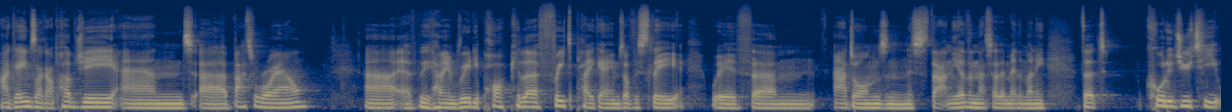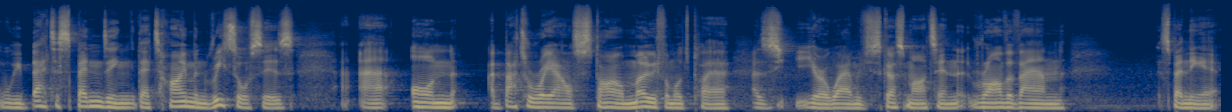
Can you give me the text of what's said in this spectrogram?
our games like our pubg and uh, battle royale uh, becoming really popular. Free to play games, obviously, with um, add ons and this, that, and the other, and that's how they make the money. That Call of Duty will be better spending their time and resources uh, on a battle royale style mode for multiplayer, as you're aware and we've discussed, Martin, rather than spending it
